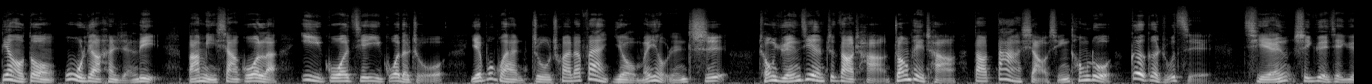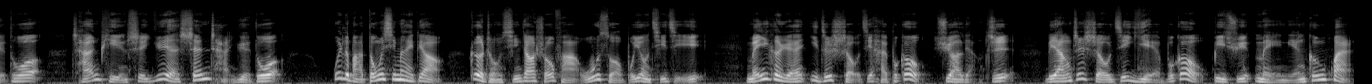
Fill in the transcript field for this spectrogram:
调动物料和人力，把米下锅了，一锅接一锅的煮，也不管煮出来的饭有没有人吃。从元件制造厂、装配厂到大小型通路，个个如此。钱是越借越多，产品是越生产越多。为了把东西卖掉，各种行销手法无所不用其极。每一个人一只手机还不够，需要两只；两只手机也不够，必须每年更换；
